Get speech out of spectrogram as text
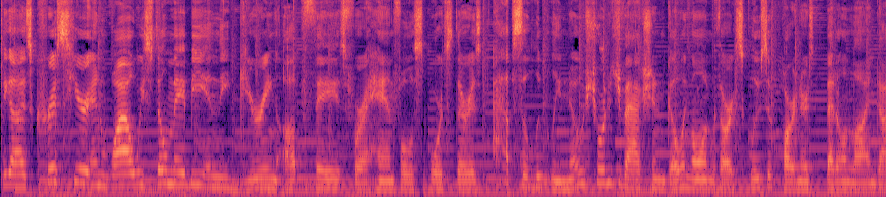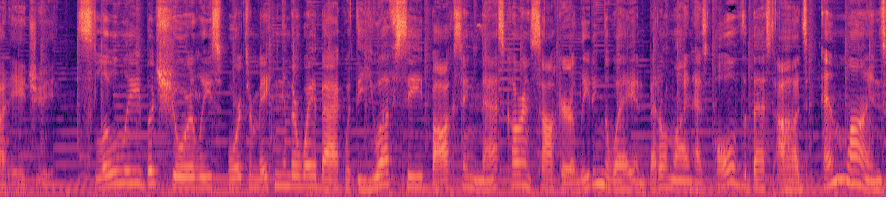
Hey guys, Chris here, and while we still may be in the gearing up phase for a handful of sports, there is absolutely no shortage of action going on with our exclusive partners, betonline.ag. Slowly but surely, sports are making their way back with the UFC, boxing, NASCAR, and soccer leading the way, and BetOnline has all of the best odds and lines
